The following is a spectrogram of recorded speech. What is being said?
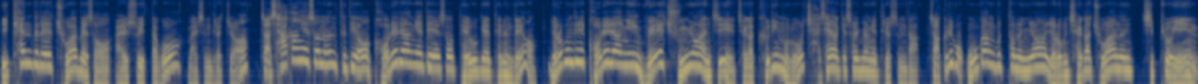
이 캔들의 조합에서 알 수 있다고 말씀드렸죠. 자, 4강에서는 드디어 거래량에 대해서 배우게 되는데요. 여러분들이 거래량이 왜 중요한지 제가 그림으로 자세하게 설명해 드렸습니다. 자, 그리고 5강부터는요, 여러분 제가 좋아하는 지표인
